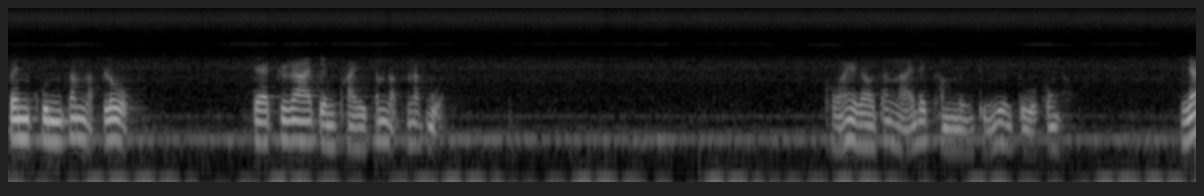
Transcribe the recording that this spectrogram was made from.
เป็นคุณสำหรับโลก แต่กลายเป็นภัยสำหรับนักบวชขอให้เราทั้งหลายได้คำหนึ่งถึงเรื่องตัวของเราและ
